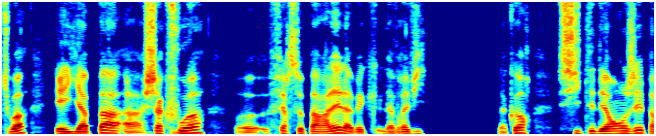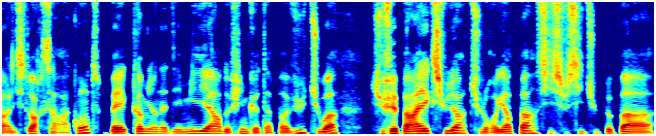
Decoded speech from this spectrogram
tu vois? Et il n'y a pas à chaque fois faire ce parallèle avec la vraie vie. D'accord? Si tu es dérangé par l'histoire que ça raconte, ben, comme il y en a des milliards de films que tu n'as pas vus, tu vois, tu fais pareil avec celui-là, tu le regardes pas, si, si tu peux pas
